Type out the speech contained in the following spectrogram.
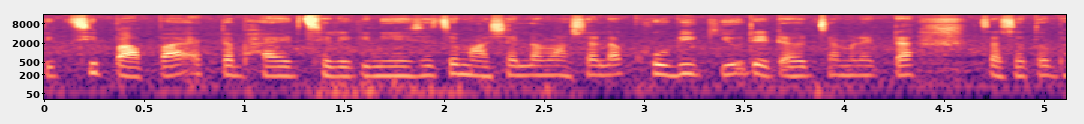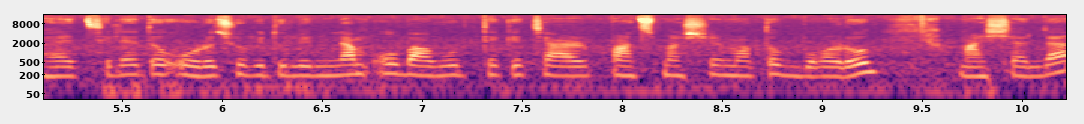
দেখছি পাপা একটা ভাইয়ের ছেলেকে নিয়ে এসেছে। মাসাল্লাহ মাসাল্লাহ খুবই কিউট। এটা হচ্ছে আমার একটা চাচাতো ভাইয়ের ছেলে। তো ওরও ছবি তুলে নিলাম। ও বাবুর থেকে চার, পাঁচ মাসের মতো বড়। মাসাল্লাহ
